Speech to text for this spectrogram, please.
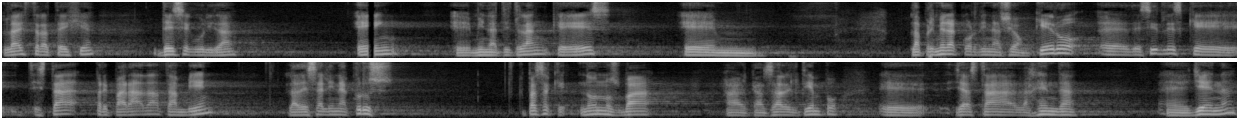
la estrategia de seguridad en eh, Minatitlán, que es eh, la primera coordinación. Quiero eh, decirles que está preparada también la de Salina Cruz. Lo que pasa que no nos va a alcanzar el tiempo, eh, ya está la agenda eh, llena,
